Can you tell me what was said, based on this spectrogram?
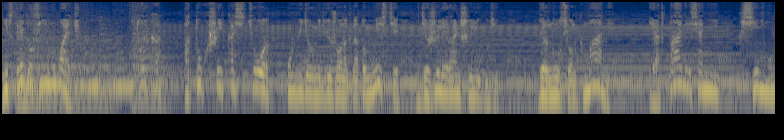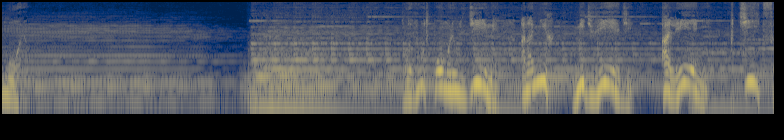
Не встретился ему мальчик. Только потухший костер увидел медвежонок на том месте, где жили раньше люди. Вернулся он к маме, и отправились они к Синему морю. Плывут по морю льдины, а на них медведи, олени, птицы.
